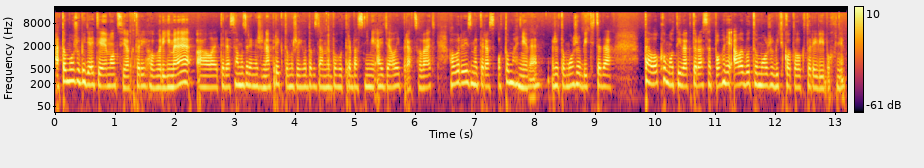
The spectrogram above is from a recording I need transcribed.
A to môžu byť aj tie emócie, o ktorých hovoríme, ale teda samozrejme, že napriek tomu, že ich odovzdáme Bohu, treba s nimi aj ďalej pracovať. Hovorili sme teraz o tom hneve, že to môže byť teda tá lokomotíva, ktorá sa pohne, alebo to môže byť kotol, ktorý vybuchne.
